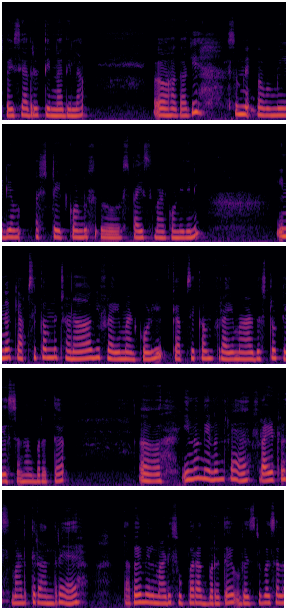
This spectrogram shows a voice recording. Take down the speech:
ಸ್ಪೈಸಿ ಆದರೆ ತಿನ್ನೋದಿಲ್ಲ. ಹಾಗಾಗಿ ಸುಮ್ಮನೆ ಮೀಡಿಯಮ್ ಅಷ್ಟೇ ಇಟ್ಕೊಂಡು ಸ್ಪೈಸ್ ಮಾಡ್ಕೊಂಡಿದ್ದೀನಿ. ಇನ್ನು ಕ್ಯಾಪ್ಸಿಕಮ್ನ ಚೆನ್ನಾಗಿ ಫ್ರೈ ಮಾಡ್ಕೊಳ್ಳಿ. ಕ್ಯಾಪ್ಸಿಕಮ್ ಫ್ರೈ ಮಾಡಿದಷ್ಟು ಟೇಸ್ಟ್ ಚೆನ್ನಾಗಿ ಬರುತ್ತೆ. ಇನ್ನೊಂದು ಏನಂದರೆ ಫ್ರೈಡ್ ರೈಸ್ ಮಾಡ್ತೀರಾ ಅಂದರೆ ತವೆ ಮೇಲೆ ಮಾಡಿ ಸೂಪರಾಗಿ ಬರುತ್ತೆ. ವೆಜಿಟೇಬಲ್ಸ್ ಎಲ್ಲ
